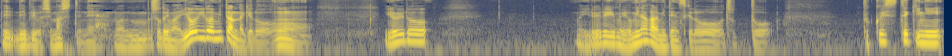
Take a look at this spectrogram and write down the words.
デビューをしましてね。ま、ちょっと今、いろいろ見たんだけど、うん。いろいろ、まあ、いろいろ今読みながら見てるんですけど、ちょっと、特質的に、い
